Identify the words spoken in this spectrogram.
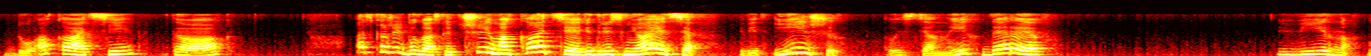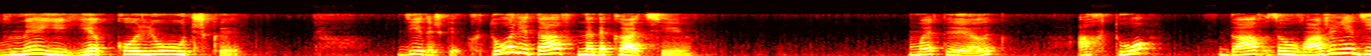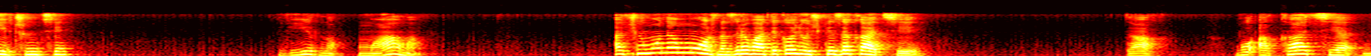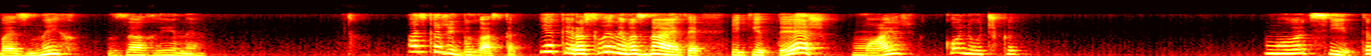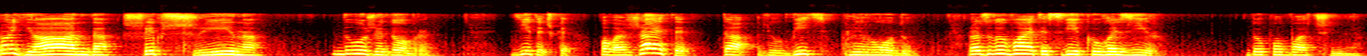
До акації. Так. А скажіть, будь ласка, чим акація відрізняється від інших листяних дерев? Вірно, в неї є колючки. Діточки, хто літав над акацією? Метелик. А хто дав зауваження дівчинці? Вірно, мама. А чому не можна зривати колючки з акації? Так, бо акація без них загине. А скажіть, будь ласка, які рослини ви знаєте, які теж мають колючки? Молодці, троянда, шипшина. Дуже добре. Діточки, поважайте та любіть природу. Розвивайте свій кругозір. До побачення.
